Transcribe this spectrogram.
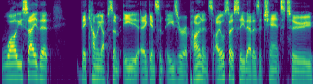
while you say that they're coming up some e- against some easier opponents, I also see that as a chance to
